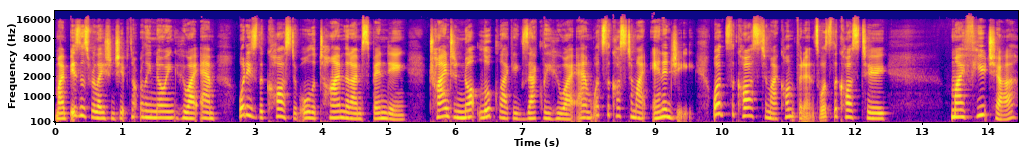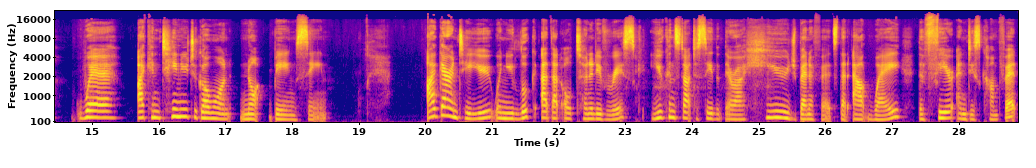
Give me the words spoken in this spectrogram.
my business relationships, not really knowing who I am? What is the cost of all the time that I'm spending trying to not look like exactly who I am? What's the cost to my energy? What's the cost to my confidence? What's the cost to my future where I continue to go on not being seen. I guarantee you, when you look at that alternative risk, you can start to see that there are huge benefits that outweigh the fear and discomfort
